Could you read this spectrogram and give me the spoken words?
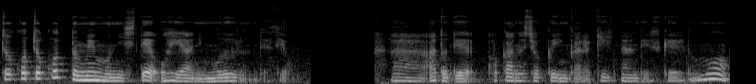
ちょこちょこっとメモにしてお部屋に戻るんですよ。あ後で他の職員から聞いたんですけれども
